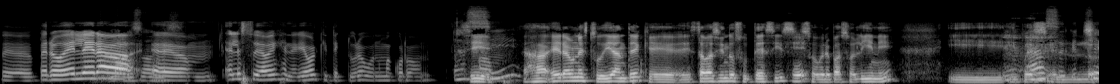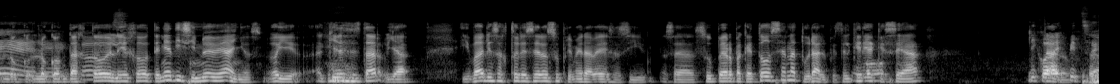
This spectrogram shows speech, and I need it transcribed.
Eh, pero él era, em, él estudiaba ingeniería o arquitectura, bueno, no me acuerdo. ¿Ah, Sí, ajá, era un estudiante que estaba haciendo su tesis sobre Pasolini y, y pues Ah, él qué lo, lo- chévere, lo contactó y le Cons. dijo, tenía 19 años, oye, ¿quieres estar? Ya. Y varios actores eran su primera vez, así, o sea, súper, para que todo sea natural, pues él quería Como- que sea... Nicolás Claro. Pizza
